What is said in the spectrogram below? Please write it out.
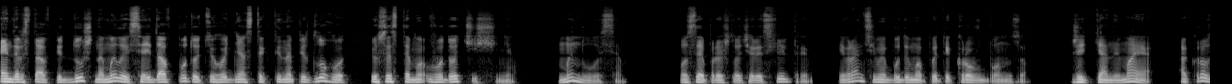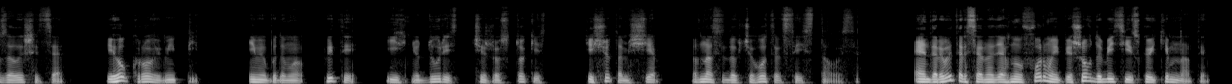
Ендер став під душ, намилився і дав поту цього дня стекти на підлогу і у систему водоочищення. Минулося. Усе пройшло через фільтри, і вранці ми будемо пити кров бонзо. Життя немає, а кров залишиться, його кров і мій піт. І ми будемо пити їхню дурість чи жорстокість, чи що там ще, внаслідок чого це все й сталося. Ендер витерся, надягнув форму і пішов до бійцівської кімнати.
